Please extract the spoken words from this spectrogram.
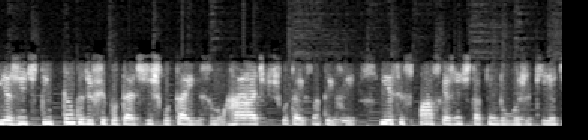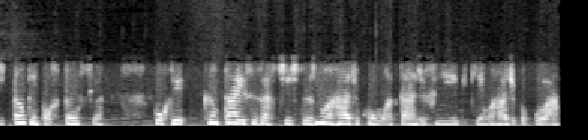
E a gente tem tanta dificuldade de escutar isso no rádio, de escutar isso na TV. E esse espaço que a gente está tendo hoje aqui é de tanta importância, porque cantar esses artistas numa rádio como a Tarde FM, que é uma rádio popular,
